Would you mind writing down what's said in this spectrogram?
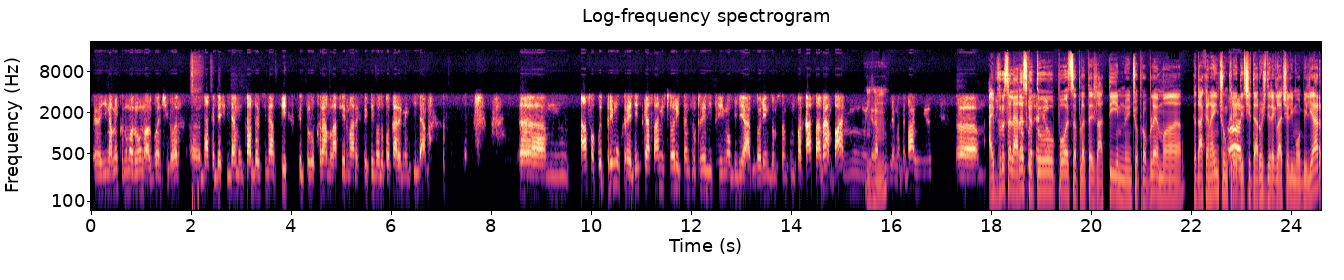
uh, inamicul numărul unu al băncilor. Uh, Dacă deschideam un card, îl țineam fix cât lucram la firma respectivă, după care îl închideam. Uh, Am făcut primul credit ca să am istoric pentru credit imobiliar, dorindu-mi să-mi cumpăr casă. Aveam bani, nu era Mhm. problemă de bani. Uh, Ai vrut să le arăți că tu poți să plătești la timp, nu e nicio problemă, că dacă n-ai niciun credit și te arunci direct la cel imobiliar,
